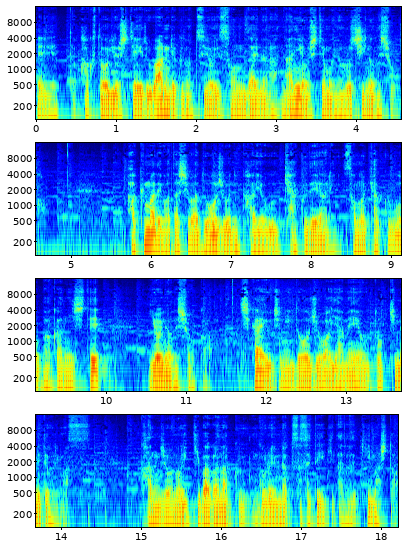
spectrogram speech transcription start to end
えー、っと格闘技をしている腕力の強い存在なら何をしてもよろしいのでしょうかあくまで私は道場に通う客でありその客をバカにして良いのでしょうか近いうちに道場はやめようと決めております。感情の行き場がなくご連絡させていただきました。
